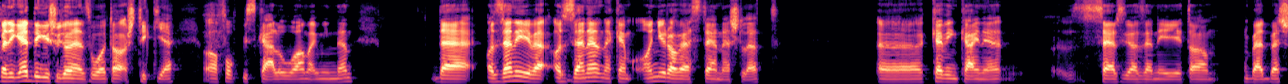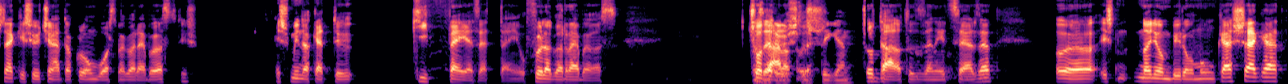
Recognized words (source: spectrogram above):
pedig eddig is ugyanez volt a stikje, a fogpiszkálóval, meg minden, de a zenéve, a zene nekem annyira westernes lett, Kevin Kine szerzi a zenéjét a Bad Batch-nek, és ő csinálta a Clone Wars meg a rebels is, és mind a kettő kifejezetten jó, főleg a Rebels. Csodálatos, lett, igen. csodálatos zenét szerzett, és nagyon bírom munkásságát.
